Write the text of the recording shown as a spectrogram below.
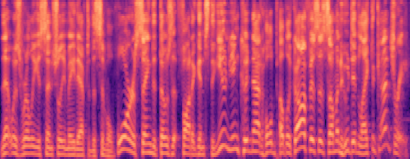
that was really essentially made after the Civil War, saying that those that fought against the Union could not hold public office as someone who didn't like the country?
